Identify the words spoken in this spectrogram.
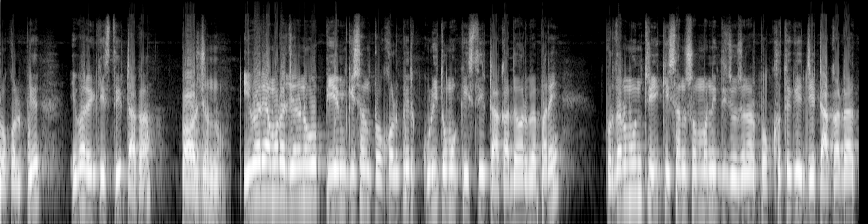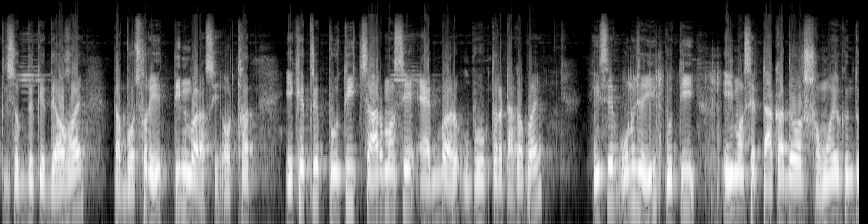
প্রকল্পের এবারে কিস্তির টাকা পাওয়ার জন্য। এবারে আমরা জেনে নেব পিএম কিষাণ প্রকল্পের কুড়িতম কিস্তির টাকা দেওয়ার ব্যাপারে। প্রধানমন্ত্রী কিষাণ সম্মান নিধি যোজনার পক্ষ থেকে যে টাকাটা কৃষকদেরকে দেওয়া হয় তা বছরে তিনবার আসে। অর্থাৎ এক্ষেত্রে প্রতি চার মাসে একবার উপভোক্তারা টাকা পায়। হিসেব অনুযায়ী প্রতি এই মাসের টাকা দেওয়ার সময়ও কিন্তু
